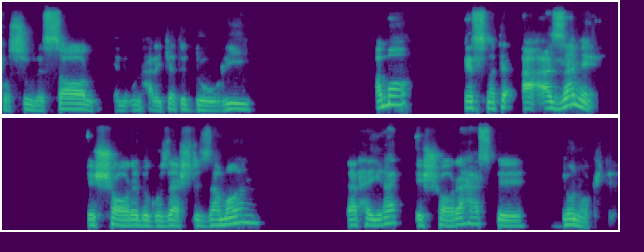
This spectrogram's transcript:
فصول سال یعنی اون حرکت دوری. اما قسمت اعظم اشاره به گذشت زمان در حقیقت اشاره هست به دو نکته.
